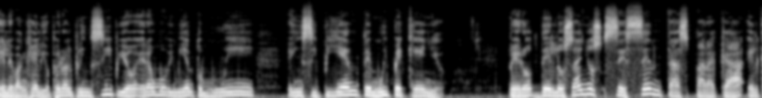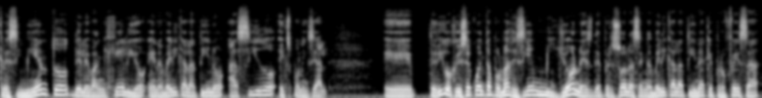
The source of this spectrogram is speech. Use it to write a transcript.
el Evangelio. Pero al principio era un movimiento muy incipiente, muy pequeño. Pero de los años 60 para acá, el crecimiento del Evangelio en América Latina ha sido exponencial. Eh, te digo que hoy se cuenta por más de 100 millones de personas en América Latina que profesa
